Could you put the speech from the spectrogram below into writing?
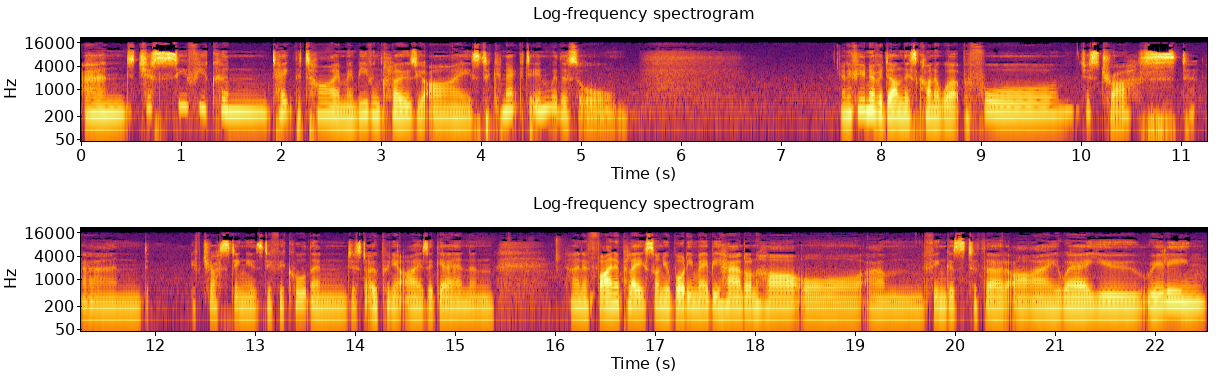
And just see if you can take the time, maybe even close your eyes to connect in with us all. And if you've never done this kind of work before, just trust. And if trusting is difficult, then just open your eyes again and kind of find a place on your body, maybe hand on heart or um, fingers to third eye, where you really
